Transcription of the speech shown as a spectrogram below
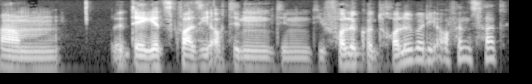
ähm, der jetzt quasi auch den, den, die volle Kontrolle über die Offense hat.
